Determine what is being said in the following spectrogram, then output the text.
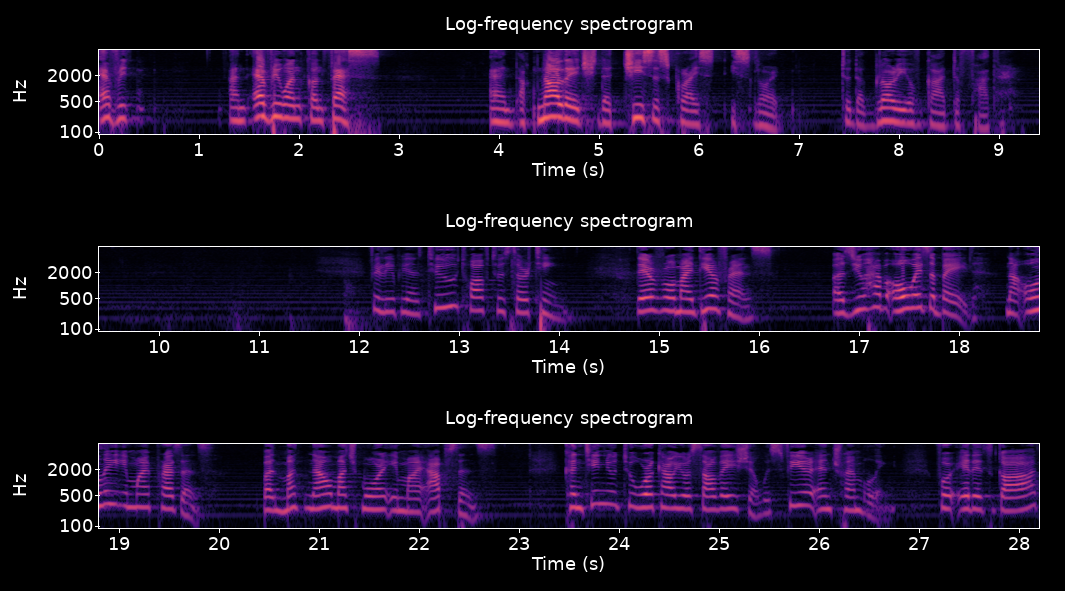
every and everyone confess and acknowledge that Jesus Christ is Lord to the glory of God the Father. Philippians 2 12 to 13. Therefore, my dear friends, as you have always obeyed, not only in my presence, but now much more in my absence, continue to work out your salvation with fear and trembling, for it is God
